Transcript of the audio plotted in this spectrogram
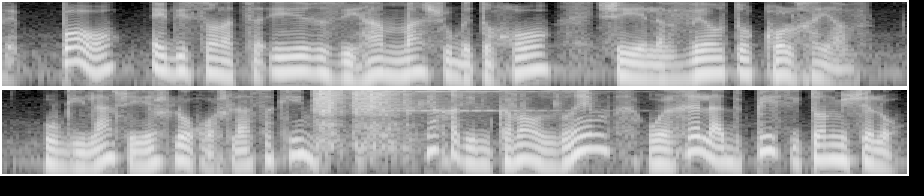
ופה אדיסון הצעיר זיהה משהו בתוכו שילווה אותו כל חייו. הוא גילה שיש לו ראש לעסקים. יחד עם כמה עוזרים, הוא החל להדפיס עיתון משלו.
